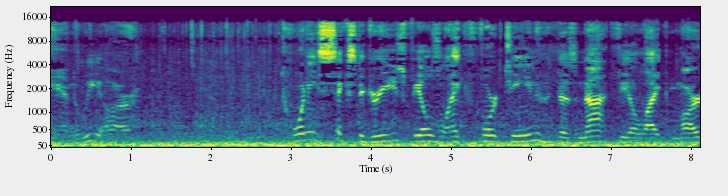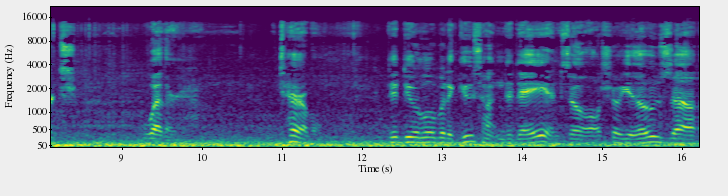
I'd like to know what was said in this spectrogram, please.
and we are 26 degrees, feels like 14, does not feel like March weather. Terrible. Did do a little bit of goose hunting today, and so I'll show you those. Uh,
